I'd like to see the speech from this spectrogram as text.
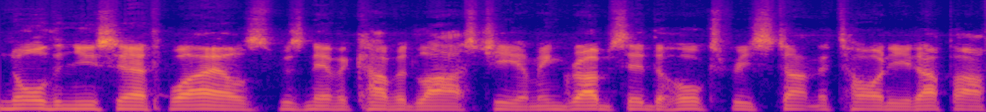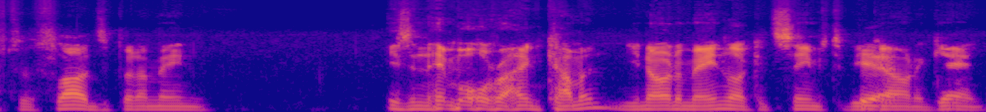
northern New South Wales was never covered last year. I mean, Grubb said the Hawkesbury's starting to tidy it up after the floods, but I mean, isn't there more rain coming? You know what I mean? Like it seems to be Yeah. going again.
